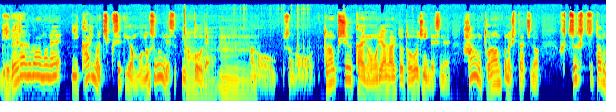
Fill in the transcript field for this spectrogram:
リベラル側のね怒りの蓄積がものすごいんです一方で。あのそのトランプ集会の盛り上がりと同時にですね反トランプの人たちのふつふつたる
